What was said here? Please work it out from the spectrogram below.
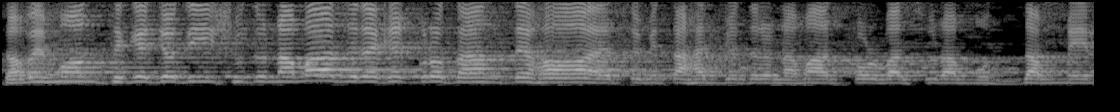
তবে মন থেকে যদি শুধু নামাজ রেখে ক্রত আনতে হয়, তুমি তাহাজ্জুদের নামাজ পড়বা, সূরা মুজাম্মিল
